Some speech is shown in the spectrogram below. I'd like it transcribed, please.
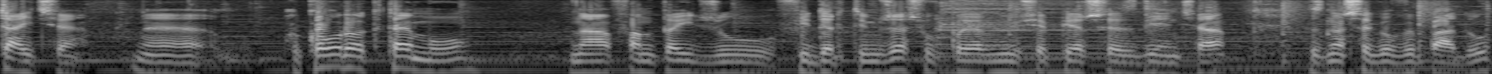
Witajcie. E, Około rok temu na fanpage'u Feeder Team Rzeszów pojawiły się pierwsze zdjęcia z naszego wypadu.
